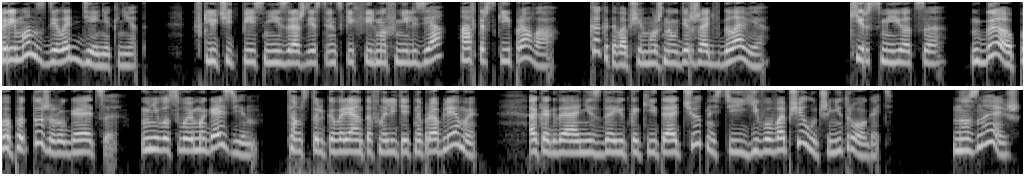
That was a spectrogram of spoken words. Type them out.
Ремонт сделать денег нет. Включить песни из рождественских фильмов нельзя, авторские права. Как это вообще можно удержать в голове? Кир смеется. Да, папа тоже ругается. У него свой магазин. Там столько вариантов налететь на проблемы, а когда они сдают какие-то отчетности, его вообще лучше не трогать. Но знаешь,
